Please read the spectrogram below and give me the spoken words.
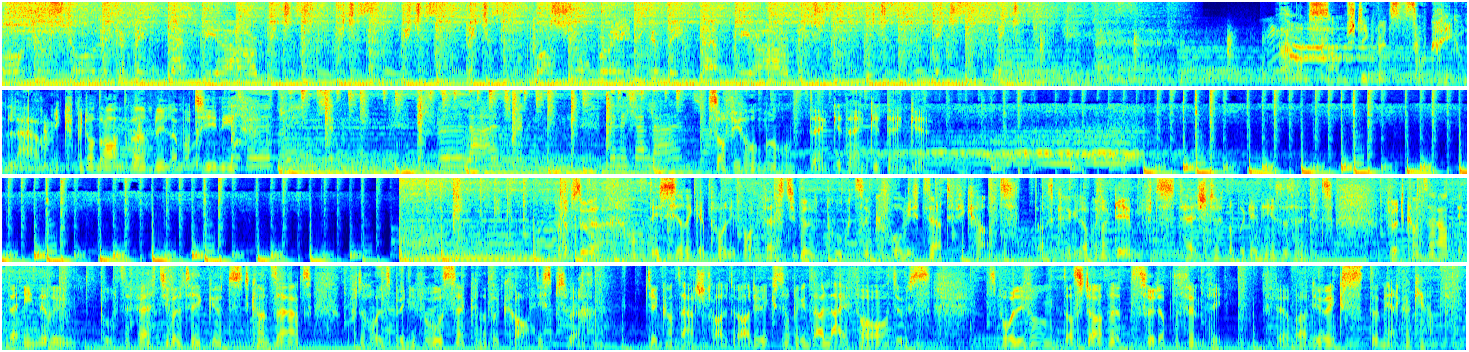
Auch am Samstag wird's zockig und lärmig. Mit unter anderem Lila Martini. Sophie Hunger und Denke, Denke, Denke. Für den Besuch vom diesjährigen Polyphon Festival braucht es ein Covid-Zertifikat. Das kriegt ihr, wenn ihr geimpft, testet oder genesen sind. Für die Konzerte in der Innenräume braucht es ein Festivalticket. Die Konzerte auf der Holzbühne von aussen kann ihr gratis besuchen. Die Konzert strahlt Radio X übrigens auch live vor Ort aus. Das Polyphon, das startet heute ab der 5 Uhr. Für Radio X der Mirka Kempf.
